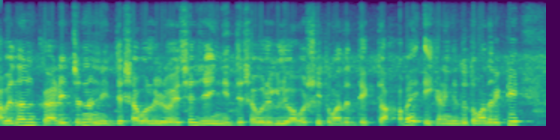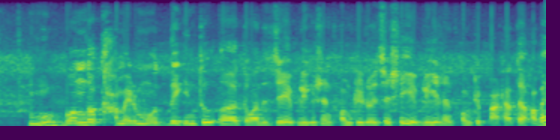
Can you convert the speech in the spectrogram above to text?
আবেদনকারীর জন্য নির্দেশাবলী রয়েছে, যেই নির্দেশাবলীগুলি অবশ্যই তোমাদের দেখতে হবে। এখানে কিন্তু তোমাদের একটি মুখ বন্ধ খামের মধ্যে কিন্তু তোমাদের যে অ্যাপ্লিকেশন ফর্মটি রয়েছে, সেই অ্যাপ্লিকেশন ফর্মটি পাঠাতে হবে।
